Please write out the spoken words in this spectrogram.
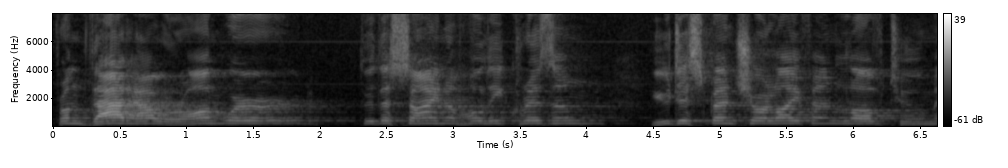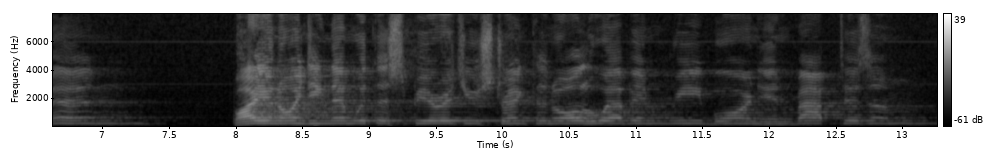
From that hour onward, through the sign of Holy Chrism, you dispense your life and love to men. By anointing them with the Spirit, you strengthen all who have been reborn in baptism.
